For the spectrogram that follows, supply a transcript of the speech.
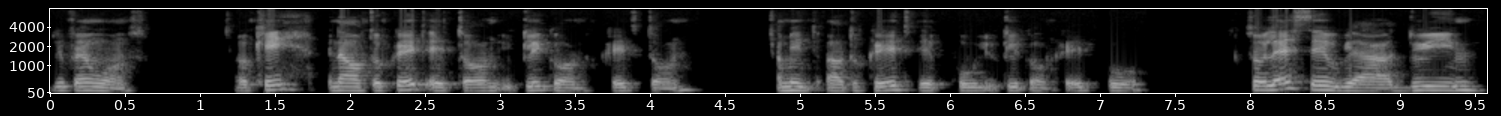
different ones. Okay, now to create a ton, you click on create ton. I mean, uh, to create a pool, you click on create pool. So let's say we are doing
